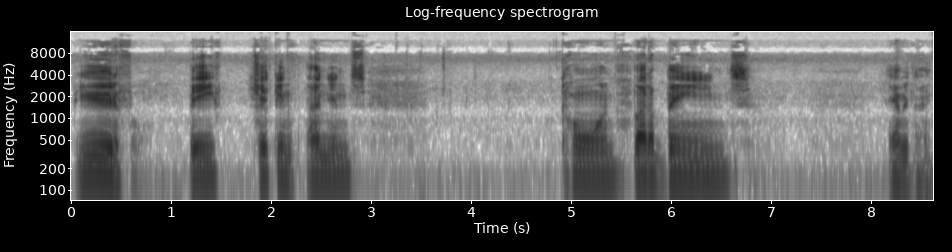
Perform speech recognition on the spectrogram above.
Beautiful. Beef, chicken, onions, corn, butter beans, everything.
